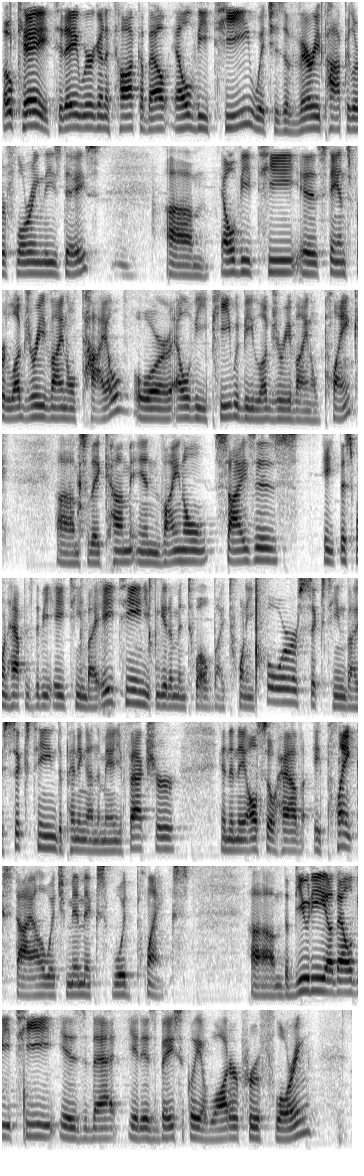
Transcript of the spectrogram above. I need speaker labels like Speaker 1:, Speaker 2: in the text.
Speaker 1: Okay, today we're going to talk about LVT, which is a very popular flooring these days. Um, LVT is, stands for luxury vinyl tile, or LVP would be luxury vinyl plank. Um, so they come in vinyl sizes. Eight, this one happens to be 18 by 18. You can get them in 12 by 24, 16 by 16, depending on the manufacturer. And then they also have a plank style, which mimics wood planks. Um, the beauty of LVT is that it is basically a waterproof flooring.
